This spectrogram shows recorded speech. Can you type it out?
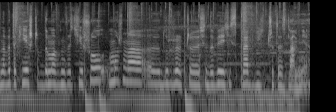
nawet takie jeszcze w domowym zaciszu, można dużo rzeczy się dowiedzieć i sprawdzić, czy to jest dla mnie.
